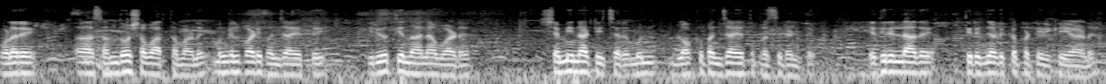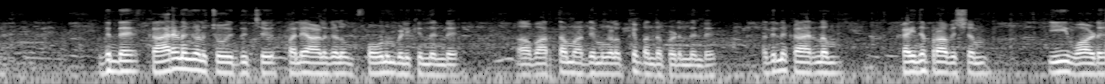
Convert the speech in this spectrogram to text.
വളരെ ആ, സന്തോഷ വാർത്തമാണ് മംഗൽപാടി പഞ്ചായത്ത് ഇരുപത്തിനാലാം വാർഡ് ഷമീന ടീച്ചർ മുൻ ബ്ലോക്ക് പഞ്ചായത്ത് പ്രസിഡന്റ് എതിരില്ലാതെ തിരഞ്ഞെടുക്കപ്പെട്ടിരിക്കുകയാണ്. ഇതിന്റെ കാരണങ്ങൾ ചോദിച്ച് പല ആളുകളും ഫോണും വിളിക്കുന്നുണ്ട് വാർത്താ മാധ്യമങ്ങളൊക്കെ ബന്ധപ്പെടുന്നുണ്ട്. അതിന് കാരണം കഴിഞ്ഞ പ്രാവശ്യം ഈ വാർഡ്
